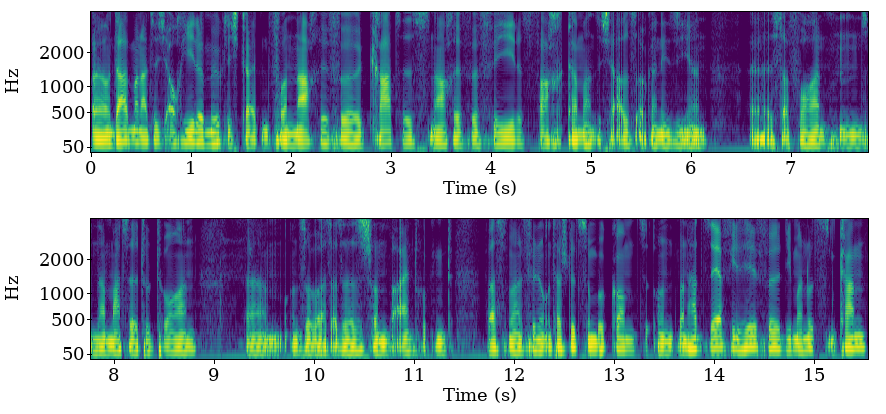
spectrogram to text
äh, und da hat man natürlich auch jede Möglichkeiten von Nachhilfe, gratis Nachhilfe für jedes Fach kann man sich ja alles organisieren. Äh, ist da vorhanden, sind da Mathe, Tutoren ähm, und sowas. Also das ist schon beeindruckend, was man für eine Unterstützung bekommt. Und man hat sehr viel Hilfe, die man nutzen kann.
